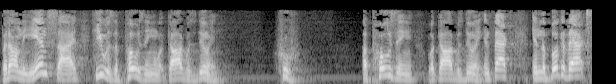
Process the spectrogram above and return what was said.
But on the inside, he was opposing what God was doing. Whew. Opposing what God was doing. In fact, in the book of Acts,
